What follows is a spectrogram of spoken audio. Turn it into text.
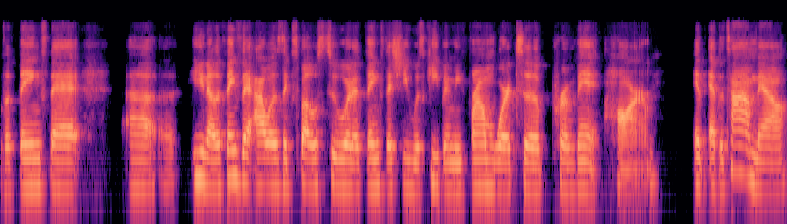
the things that uh, you know the things that I was exposed to or the things that she was keeping me from were to prevent harm at the time now,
